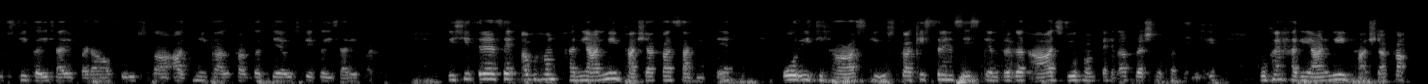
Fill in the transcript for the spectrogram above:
उसकी कई सारे पड़ाव, फिर उसका आधुनिक काल का गद्य है उसके कई सारे पड़ाव। इसी तरह से अब हम हरियाणवी भाषा का साहित्य और इतिहास की उसका किस तरह से इसके अंतर्गत आज जो हम पहला प्रश्न पढ़ेंगे, वो है हरियाणवी भाषा का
